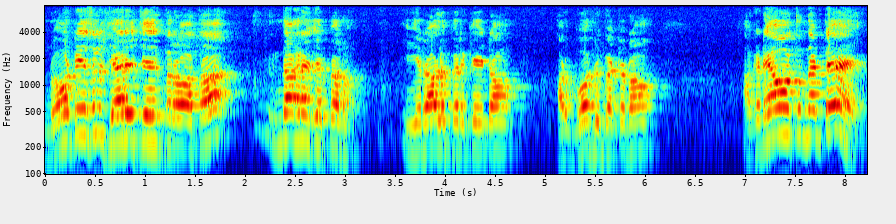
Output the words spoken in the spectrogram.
నోటీసులు జారీ చేసిన తర్వాత ఇందాకనే చెప్పాను ఈ రాళ్ళు పెరికేయటం అక్కడ బోర్డు పెట్టడం. అక్కడ ఏమవుతుందంటే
